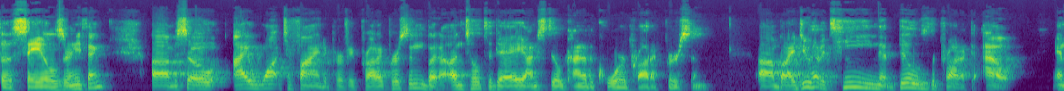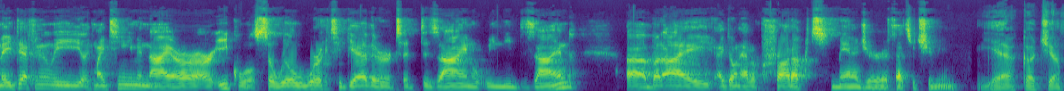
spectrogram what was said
the sales or anything. Um, so I want to find a perfect product person, but until today, I'm still kind of the core product person. Um, but I do have a team that builds the product out, and they definitely like my team and I are, are equals. So we'll work together to design what we need designed. Uh, but I I don't have a product manager, if that's what you mean. Yeah, gotcha.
